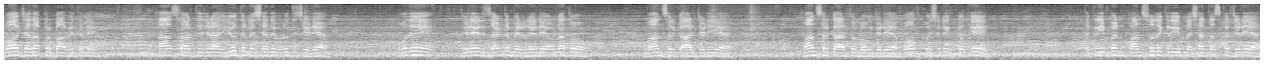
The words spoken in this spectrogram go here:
ਬਹੁਤ ਜ਼ਿਆਦਾ ਪ੍ਰਭਾਵਿਤ ਨੇ। ਖਾਸ ਤੌਰ ਤੇ ਜਿਹੜਾ ਯੁੱਧ ਨਸ਼ਿਆਂ ਦੇ ਵਿਰੁੱਧ ਛੇੜਿਆ, ਉਹਦੇ ਜਿਹੜੇ ਰਿਜ਼ਲਟ ਮਿਲ ਰਹੇ ਨੇ, ਉਹਨਾਂ ਤੋਂ ਮਾਨ ਸਰਕਾਰ ਜਿਹੜੀ ਹੈ, ਮਾਨ ਸਰਕਾਰ ਤੋਂ ਲੋਕ ਜਿਹੜੇ ਆ ਬਹੁਤ ਖੁਸ਼ ਨੇ, ਕਿਉਂਕਿ ਤਕਰੀਬਨ 500 ਦੇ ਕਰੀਬ ਨਸ਼ਾ ਤਸਕਰ ਜਿਹੜੇ ਆ,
